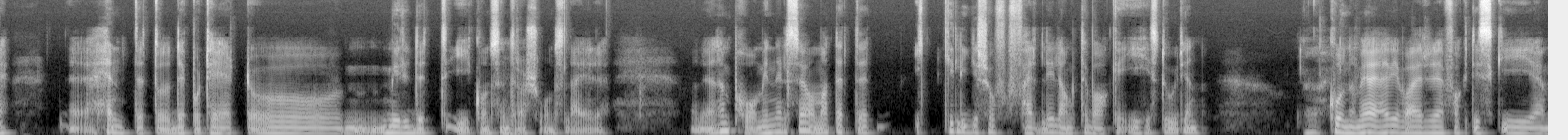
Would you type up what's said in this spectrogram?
eh, hentet og deportert og myrdet i konsentrasjonsleirer. Det er en sånn påminnelse om at dette ikke ligger så forferdelig langt tilbake i historien. Kona mi og jeg vi var eh, faktisk i eh,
